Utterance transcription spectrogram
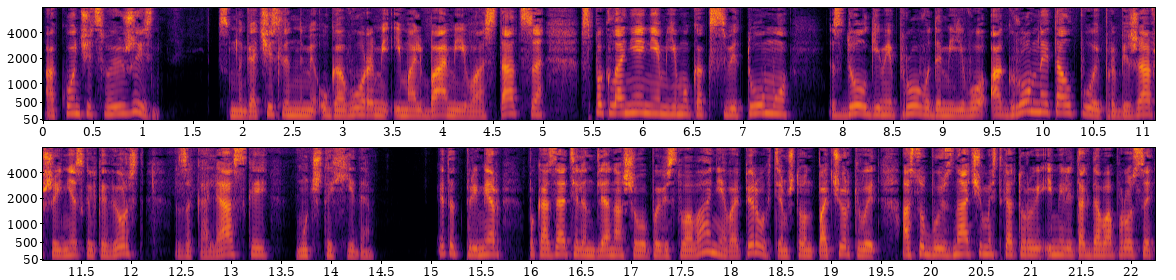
окончить свою жизнь с многочисленными уговорами и мольбами его остаться, с поклонением ему как святому, с долгими проводами его огромной толпой, пробежавшей несколько верст за коляской Муджтахида. Этот пример показателен для нашего повествования, во-первых, тем, что он подчеркивает особую значимость, которую имели тогда вопросы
